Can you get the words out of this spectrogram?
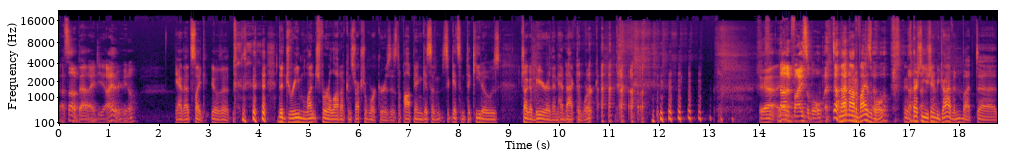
That's not a bad idea either, you know. Yeah, that's like you know the the dream lunch for a lot of construction workers is to pop in, get some get some taquitos, chug a beer, and then head back to work. Yeah, Not advisable, but not not advisable, especially you shouldn't be driving. But uh,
